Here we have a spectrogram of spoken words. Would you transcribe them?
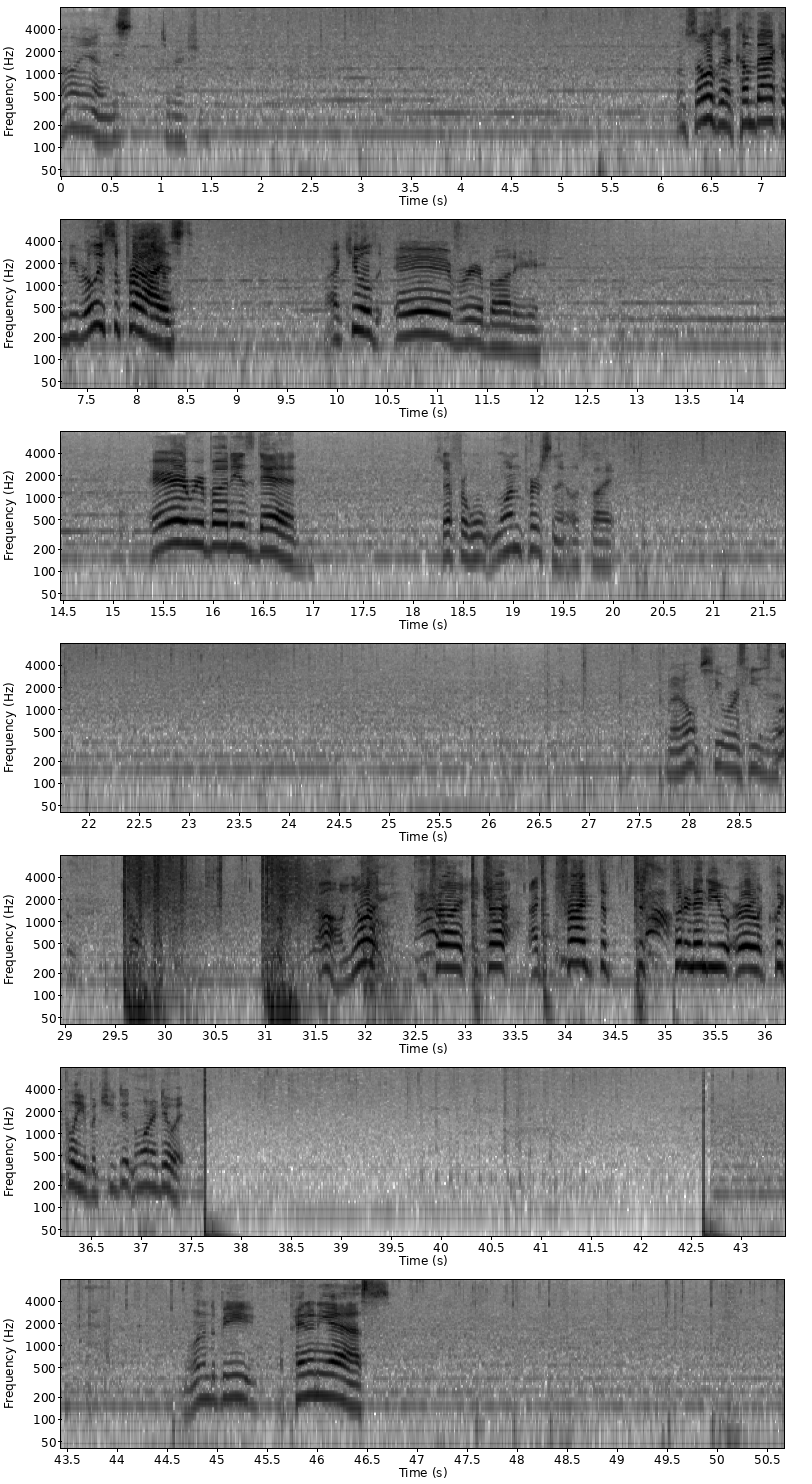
Oh yeah, this direction. Someone's gonna come back and be really surprised. I killed everybody. Everybody is dead. Except for one person, it looks like. But I don't see where he's at. Oh, you know what? You tried. You tried. I tried to just ah! put an end to you early, quickly, but you didn't want to do it. You wanted to be a pain in the ass.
